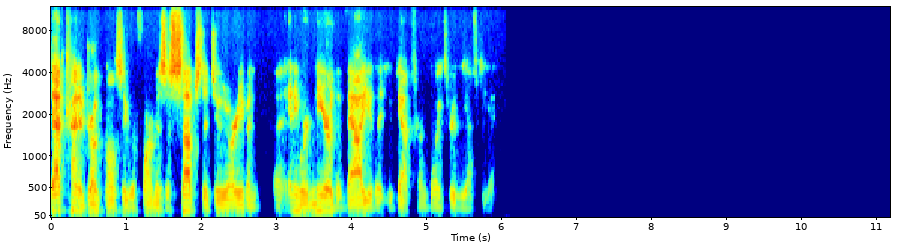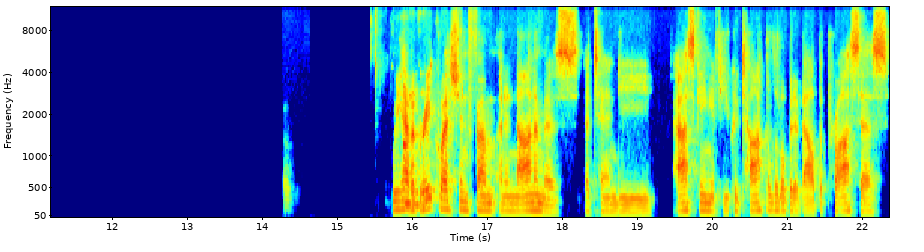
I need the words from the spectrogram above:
that kind of drug policy reform is a substitute or even uh, anywhere near the value that you get from going through the FDA. We have a Um, great question from an anonymous attendee asking if you could talk a little bit about the process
